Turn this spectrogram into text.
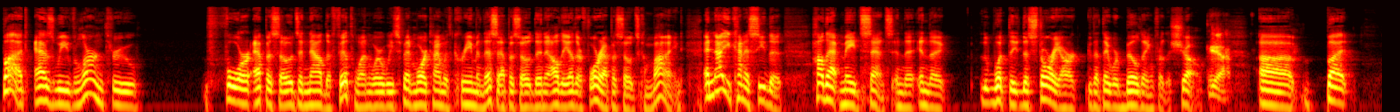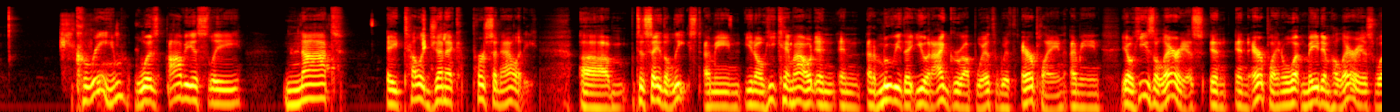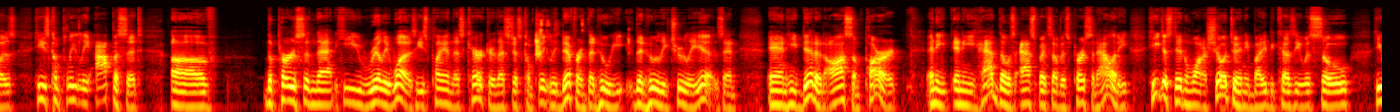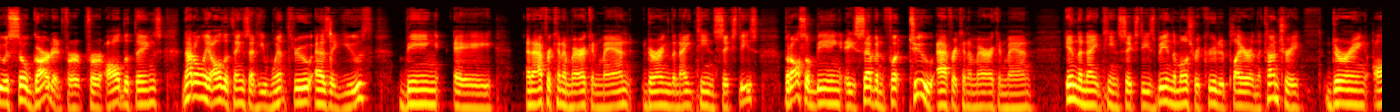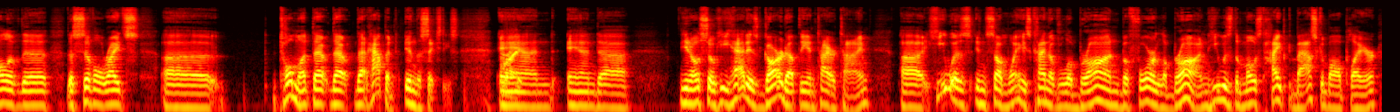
But as we've learned through four episodes and now the fifth one where we spent more time with Kareem in this episode than all the other four episodes combined. And now you kind of see the how that made sense in the in the what the the story arc that they were building for the show. Yeah. Uh, but Kareem was obviously not a telegenic personality, um, to say the least. I mean, you know, he came out and in, in, a movie that you and I grew up with, with Airplane. I mean, you know, he's hilarious in, in Airplane. And what made him hilarious was he's completely opposite of the person that he really was. He's playing this character that's just completely different than who he than who he truly is. And and he did an awesome part and he and he had those aspects of his personality. He just didn't want to show it to anybody because he was so he was so guarded for for all the things, not only all the things that he went through as a youth being a an African American man during the 1960s, but also being a 7 foot 2 African American man in the 1960s, being the most recruited player in the country during all of the the civil rights uh, tumult that that that happened in the 60s, right. and and uh, you know, so he had his guard up the entire time. Uh, he was in some ways kind of LeBron before LeBron. He was the most hyped basketball player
